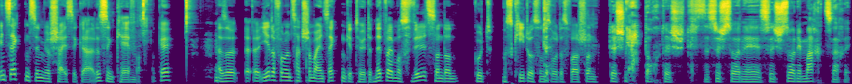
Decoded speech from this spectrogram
Insekten sind mir scheißegal. Das sind Käfer, okay? Also äh, jeder von uns hat schon mal Insekten getötet. Nicht, weil man es will, sondern gut, Moskitos und so, das war schon. Das ist, doch, das, das ist so eine, das ist so eine Machtsache.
